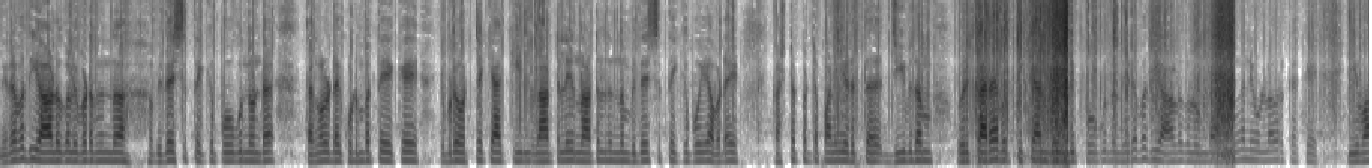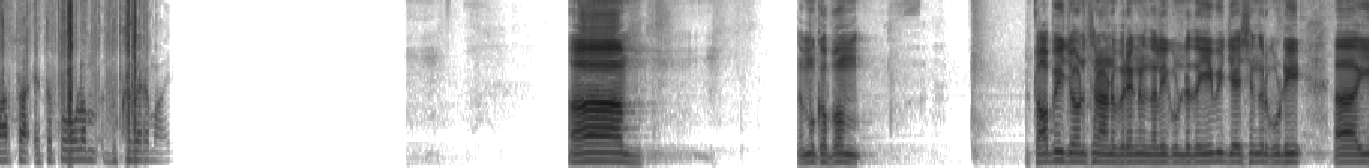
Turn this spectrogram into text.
നിരവധി ആളുകൾ ഇവിടെ നിന്ന് വിദേശത്തേക്ക് പോകുന്നുണ്ട്. തങ്ങളുടെ കുടുംബത്തെയൊക്കെ ഇവിടെ ഒറ്റയ്ക്കാക്കി നാട്ടിലെ നാട്ടിൽ നിന്നും വിദേശത്തേക്ക് പോയി അവിടെ കഷ്ടപ്പെട്ട് പണിയെടുത്ത് ജീവിതം ഒരു കരവെത്തിക്കാൻ വേണ്ടി പോകുന്ന നിരവധി ആളുകളുണ്ട്. അങ്ങനെയുള്ളവർക്കൊക്കെ ഈ വാർത്ത എത്രത്തോളം ദുഃഖകരമായി നമുക്കൊപ്പം ടോബി ജോൺസണാണ് വിവരങ്ങൾ നൽകിക്കൊണ്ടിരുന്നത്. എ വി ജയശങ്കർ കൂടി ഈ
